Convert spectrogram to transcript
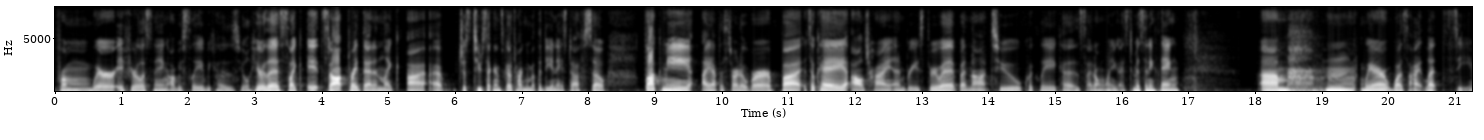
from where if you're listening obviously because you'll hear this like it stopped right then and like uh, uh, just two seconds ago talking about the dna stuff. So fuck me. I have to start over but it's okay. I'll try and breeze through it but not too quickly because i don't want you guys to miss anything um hmm where was i? Let's see.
